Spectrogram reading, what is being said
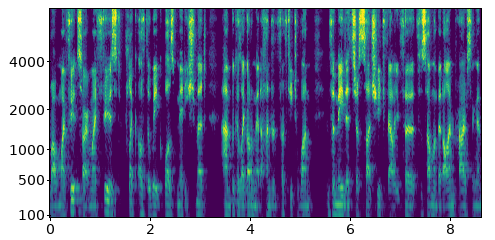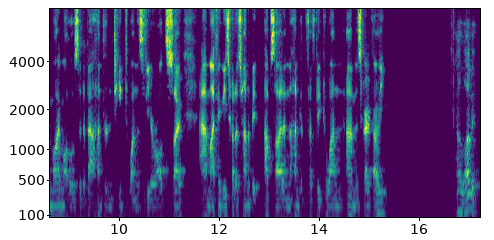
well, my first, sorry, my first click of the week was Matti Schmidt um, because I got him at 150 to one, and for me that's just such huge value for for someone that I'm pricing in my models at about 110 to one is fair odds. So um, I think he's got a ton of upside, and the 150 to one um, is great value. I love it.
